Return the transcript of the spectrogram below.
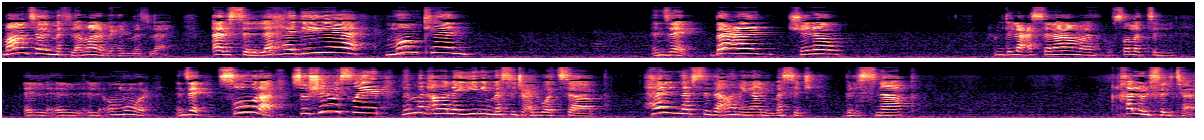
ما نسوي مثله ما نبي الحين مثله. أرسل له هدية؟ ممكن. إنزين. بعد. شنو؟ الحمد لله على السلامة. وصلت ال ال ال الأمور. إنزين. صورة. so شنو يصير لما أنا يجيني message على الواتساب؟ هل نفس إذا أنا ياني message بالسناب. خلوا الفلتر.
